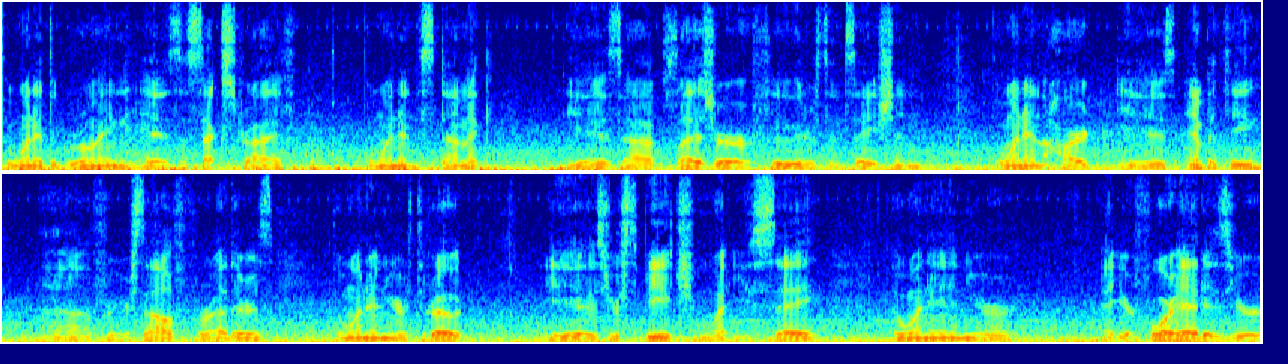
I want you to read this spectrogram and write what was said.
the one at the groin is a sex drive, the one in the stomach is uh, pleasure or food or sensation, the one in the heart is empathy uh, for yourself, for others, the one in your throat is your speech and what you say, the one in your at your forehead is your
